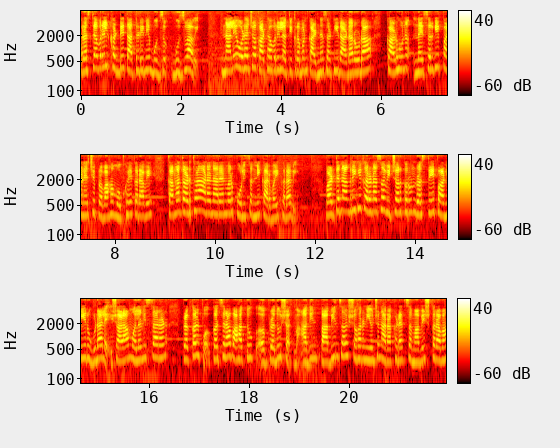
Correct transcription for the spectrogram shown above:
रस्त्यावरील खड्डे तातडीने बुज बुजवावे. नाले ओढ्याच्या काठावरील अतिक्रमण काढण्यासाठी राडारोडा काढून नैसर्गिक पाण्याचे प्रवाह मोकळे करावे. कामात अडथळा आणणाऱ्यांवर पोलिसांनी कारवाई करावी. वाढत्या नागरिकीकरणाचा विचार करून रस्ते पाणी रुग्णालय शाळा मलनिस्सारण प्रकल्प कचरा वाहतूक प्रदूषण आदी बाबींचा शहर नियोजन आराखड्यात समावेश करावा.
